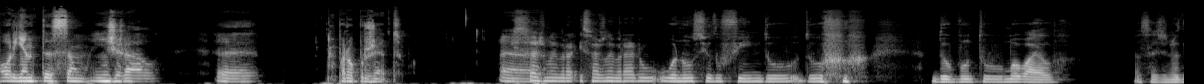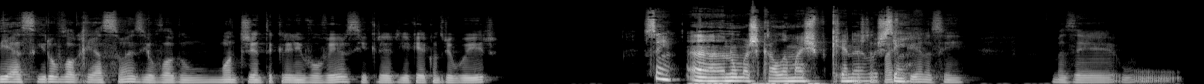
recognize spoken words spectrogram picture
orientação em geral para o projeto. Isso faz lembrar, isso faz lembrar o, o anúncio do fim do, do do Ubuntu Mobile. Ou seja, no dia a seguir houve logo reações e houve logo um monte de gente a querer envolver-se e a querer, e a querer contribuir. Sim, uh, numa escala mais pequena, Bastante mas mais sim. pequena, sim. Mas é o,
